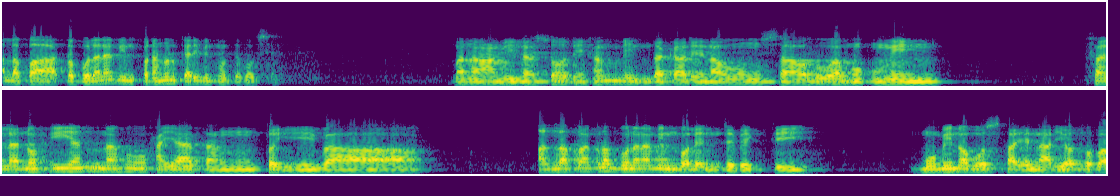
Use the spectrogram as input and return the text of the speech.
আল্লাহ পাক রব্বুল আলামিন কোরআনুল কারীমের মধ্যে বলছেন, মান আমিলা মিন যাকারিন আও উনসা মুমিন, ফালানুহিয়ান্নাহু হায়াতান আল্লাহ পাক রব্বুল আলামিন বলেন যে ব্যক্তি মুমিন অবস্থায় নারী অথবা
